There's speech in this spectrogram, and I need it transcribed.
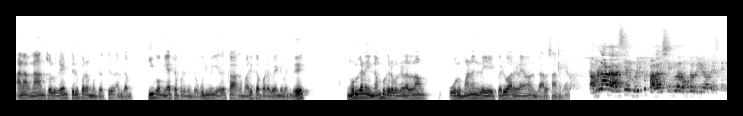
ஆனால் நான் சொல்லுகிறேன் திருப்பரங்குன்றத்தில் அந்த தீபம் ஏற்றப்படுகின்ற உரிமை எதற்காக மறுக்கப்பட வேண்டும் என்று முருகனை நம்புகிறவர்களெல்லாம் ஒரு மனநிலையை பெறுவார்கள் பெறுவார்களானால் இந்த அரசாங்கம் வேணும். தமிழ்நாடு அரசியல் குறித்து பல விஷயங்களை ரொம்ப விரிவாக பேசுறீங்க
